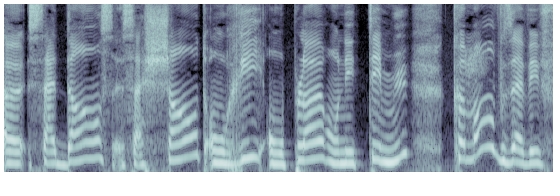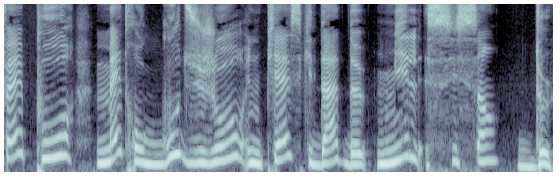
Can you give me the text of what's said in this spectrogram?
Euh, ça danse, ça chante, on rit, on pleure, on est ému. Comment vous avez fait pour mettre au goût du jour une pièce qui date de 1602?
